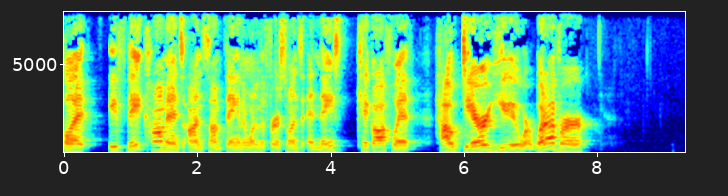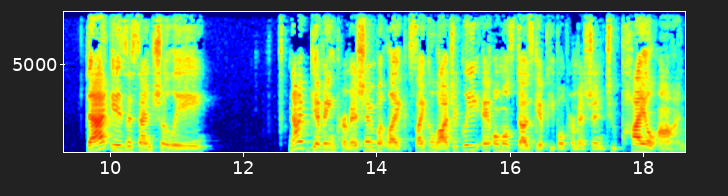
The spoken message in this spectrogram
but if they comment on something and they're one of the first ones and they kick off with how dare you, or whatever, that is essentially not giving permission, but like psychologically, it almost does give people permission to pile on.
